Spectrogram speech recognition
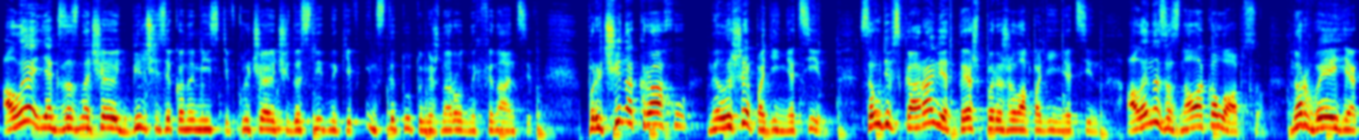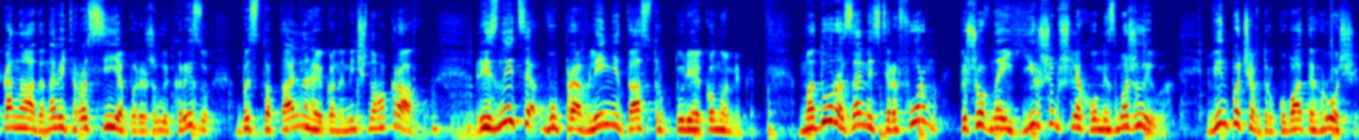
Але, як зазначають більшість економістів, включаючи дослідників Інституту міжнародних фінансів, причина краху не лише падіння цін. Саудівська Аравія теж пережила падіння цін, але не зазнала колапсу. Норвегія, Канада, навіть Росія пережили кризу без тотального економічного краху. Різниця в управлінні та структурі економіки. Мадуро замість реформ пішов найгіршим шляхом із можливих. Він почав друкувати гроші.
